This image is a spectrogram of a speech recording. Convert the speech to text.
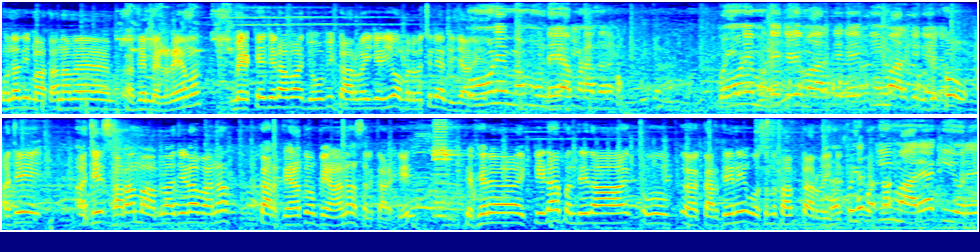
ਉਹਨਾਂ ਦੀ ਮਾਤਾ ਨਾਲ ਮੈਂ ਅਤੇ ਮਿਲ ਰਿਹਾ ਵਾਂ। ਮਿਲ ਕੇ ਜਿਹੜਾ ਵਾ ਜੋ ਵੀ ਕਾਰਵਾਈ ਜਿਹੜੀ ਉਹ ਅਮਲ ਵਿੱਚ ਲਿਆਂਦੀ ਜਾ ਰਹੀ ਹੈ। ਕੌਣ ਮ- ਮੁੰਡੇ ਆਪਣਾ ਸਰ? ਕੌਣ ਮੁੰਡੇ ਜਿਹੜੇ ਮਾਰ ਕੇ ਗਏ? ਕੀ ਮਾਰ ਕੇ ਗਏ? ਨੇ? ਦੇਖੋ ਅਜੇ ਅਜੇ ਸਾਰਾ ਮਾਮਲਾ ਜਿਹੜਾ ਵਾ ਨਾ ਘਰਦਿਆਂ ਤੋਂ ਬਿਆਨ ਹਾਸਲ ਕਰਕੇ ਤੇ ਫਿਰ ਕਿਹੜਾ ਬੰਦੇ ਦਾ ਉਹ ਅ, ਕਰਦੇ ਨੇ ਉਸ ਮੁਤਾਬਕ ਕਾਰਵਾਈ ਕੀਤੀ। ਸਰ ਕੀ ਮਾਰਿਆ ਕੀ ਹੋਰੇ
